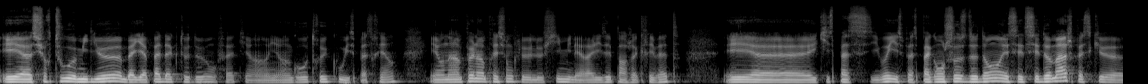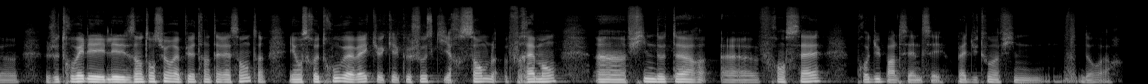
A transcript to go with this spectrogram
Et euh, surtout au milieu, bah, il n'y a pas d'acte 2 en fait, il y, a un- gros truc où il se passe rien. Et on a un peu l'impression que le, film il est réalisé par Jacques Rivette et, euh, qu'il se passe, oui, il se passe pas grand chose dedans. Et c'est dommage parce que euh, je trouvais les, intentions auraient pu être intéressantes et on se retrouve avec quelque chose qui ressemble vraiment à un film d'auteur français produit par le CNC, pas du tout un film d'horreur.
